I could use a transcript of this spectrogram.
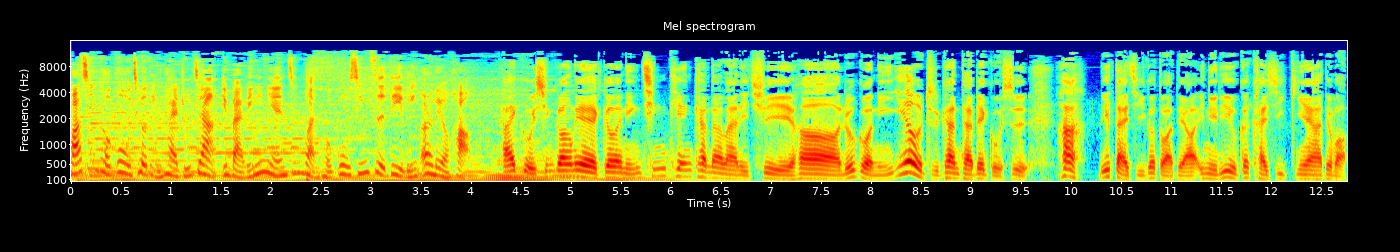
华信投顾邱鼎泰主讲，一百零一年金管投顾新字第零二六号。台股新攻略，各位您今天看到哪里去哈？如果你又只看台北股市，哈，你逮几个大条，因为你有个开心惊对吧？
